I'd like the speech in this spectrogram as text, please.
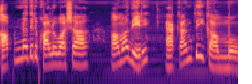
আপনাদের ভালোবাসা আমাদের একান্তই কাম্য।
